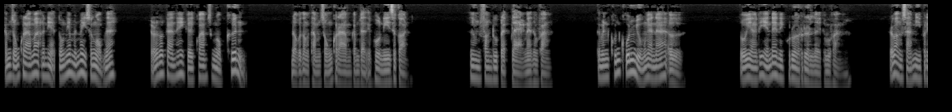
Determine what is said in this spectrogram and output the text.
ทำสงครามว่าเออเนี่ย ตรงเนี้ยมันไม่สงบนะ เราต้องการให้เกิดความสงบขึ้น เราก็ต้องทำสงครามกำจัดไอ้พวกนี้ซะก่อนเออมันฟังดูแปลกๆนะท่านฟัง แต่มันคุ้นๆอยู่เหมือนกันนะ เออ ตัวอย่างที่เห็นได้ในครัวเรือนเลยท่านฟัง ระหว่างสามีภรร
